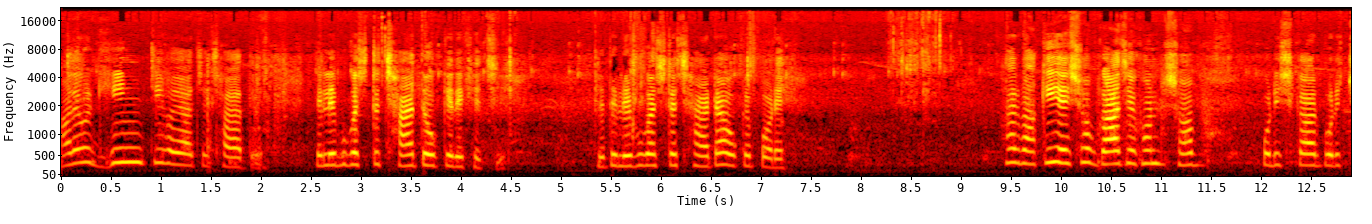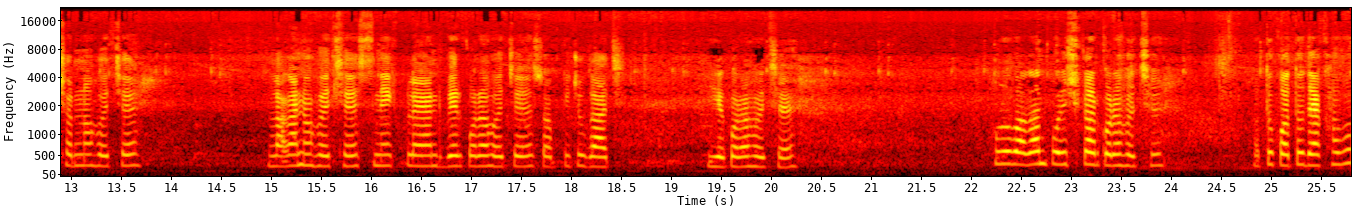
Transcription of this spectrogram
আর এবার ঘিঞ্চি হয়ে আছে ছায়াতে। এই লেবু গাছটা ছায়াতে ওকে রেখেছি। যাতে লেবু গাছটা ছায়াটা ওকে পড়ে। আর বাকি এইসব গাছ এখন সব পরিষ্কার, পরিচ্ছন্ন হয়েছে। লাগানো হয়েছে, স্নেক প্ল্যান্ট বের করা হয়েছে সব কিছু গাছ ইয়ে করা হয়েছে। পুরো বাগান পরিষ্কার করা হয়েছে। অত কত দেখাবো?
